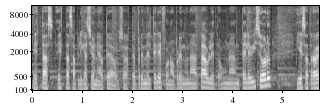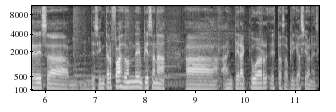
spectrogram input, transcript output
estas, estas aplicaciones. Usted, o sea, usted prende el teléfono, prende una tablet o una- un televisor y es a través de esa, de esa interfaz donde empiezan a, a- a interactuar estas aplicaciones.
